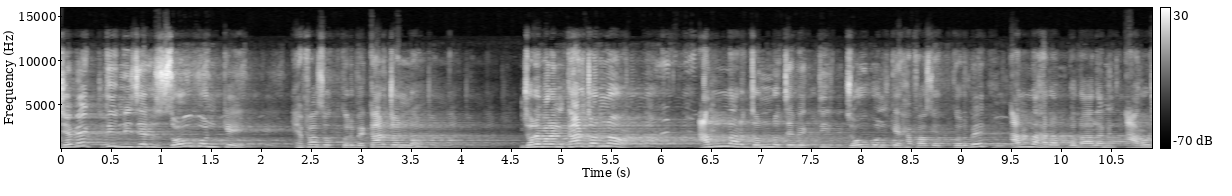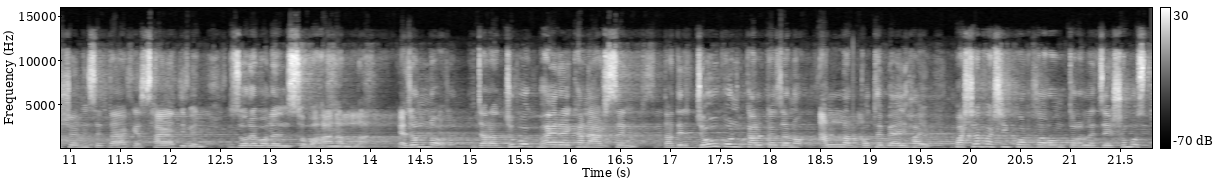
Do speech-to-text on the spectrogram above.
যে ব্যক্তি নিজের যৌবনকে হেফাজত করবে কার জন্য? জোরে বলেন, কার জন্য? আল্লাহর জন্য যে ব্যক্তি যৌবনকে হেফাজত করবে, আল্লাহ রাব্বুল আলমিন আরও সে নিচে তাকে ছায়া দিবেন। জোরে বলেন সোবাহান আল্লাহ এজন্য যারা যুবক ভাইরা এখানে আসছেন, তাদের যৌবন কালটা যেন আল্লাহর পথে ব্যয় হয়। পাশাপাশি পর্দার অন্তরালে যে সমস্ত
